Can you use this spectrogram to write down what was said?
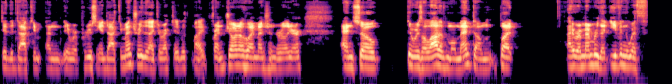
did the document, and they were producing a documentary that I directed with my friend Jonah, who I mentioned earlier. And so there was a lot of momentum. But I remember that even with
